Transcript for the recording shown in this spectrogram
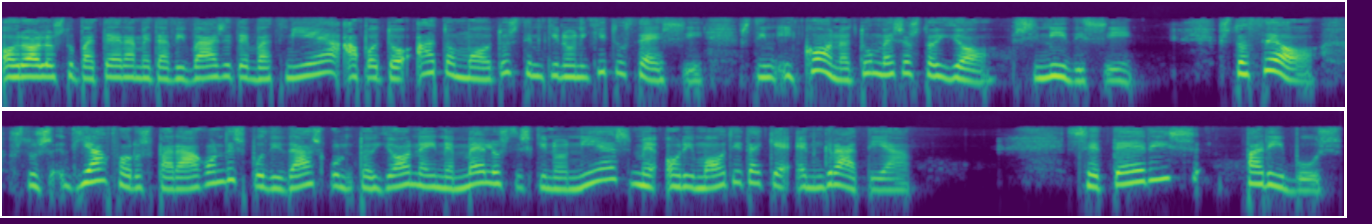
Ο ρόλος του πατέρα μεταβιβάζεται βαθμιαία από το άτομό του στην κοινωνική του θέση, στην εικόνα του μέσα στο γιο, συνείδηση. Στο Θεό, στους διάφορους παράγοντες που διδάσκουν το γιο να είναι μέλος της κοινωνίας με οριμότητα και εγκράτεια. Σετέρης παρήμπους.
